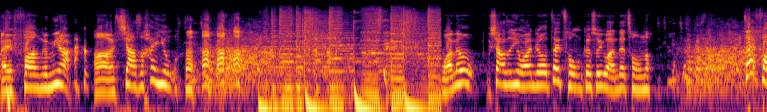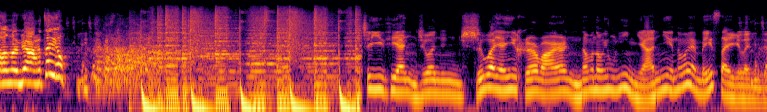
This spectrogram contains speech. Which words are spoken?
哎，翻个面儿啊，下次还用。完了，下次用完之后再冲，搁水管再冲冲，再翻个面再用。这一天，你说你十块钱一盒玩意儿，你他妈能用一年，你他妈也没塞了，你这。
